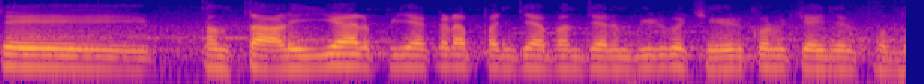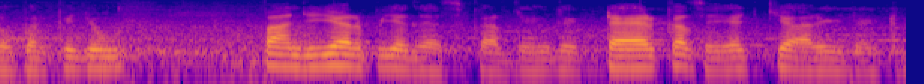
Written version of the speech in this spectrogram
ਤੇ 45000 ਰੁਪਇਆ, ਕਿਹੜਾ ਪੰਜਾਂ ਬੰਦਿਆਂ ਨੂੰ ਵੀਡੀਓ ਸ਼ੇਅਰ ਕਰੋ, ਚੈਨਲ ਫੋਲੋ ਕਰਕੇ ਜੋ 5000 ਰੁਪਇਆ ਲੈਸ ਕਰ ਦੇਣਗੇ ਟਾਇਰ ਘਸੇ ਆ ਚਾਰੇ ਹੀ ਟਰੈਕਟਰ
